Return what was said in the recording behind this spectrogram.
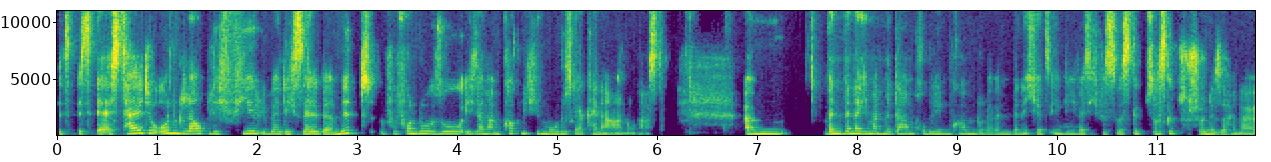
es, es, es, teilt dir unglaublich viel über dich selber mit, wovon du so, ich sage mal, im kognitiven Modus gar keine Ahnung hast. Ähm, wenn, wenn da jemand mit Darmproblemen kommt oder wenn, wenn ich jetzt irgendwie, weiß ich, was, was gibt es was gibt's für schöne Sachen da?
